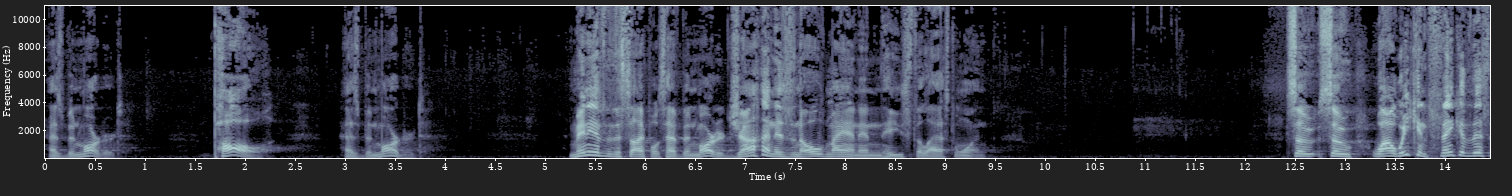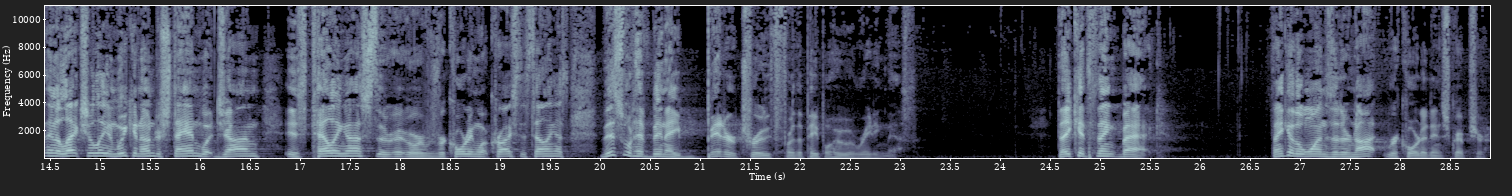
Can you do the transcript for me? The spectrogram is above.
has been martyred, Paul has been martyred. Many of the disciples have been martyred. John is an old man, and he's the last one. So, so while we can think of this intellectually and we can understand what John is telling us or recording what Christ is telling us, this would have been a bitter truth for the people who were reading this. They could think back. Think of the ones that are not recorded in Scripture.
